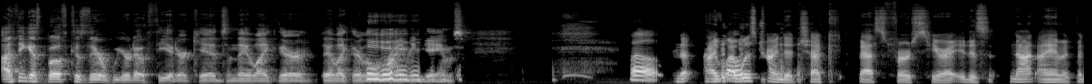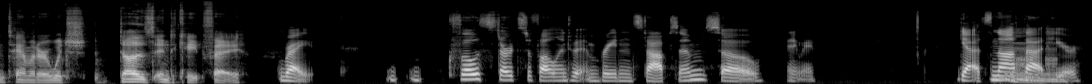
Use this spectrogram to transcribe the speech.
I think it's both because they're weirdo theater kids and they like their they like their little rhyming games. Well, No, I, I was trying to check best first here. It is not iambic pentameter, which does indicate Fae. Right. Kvothe starts to fall into it and Bredon stops him. So, anyway. Yeah, it's not that Hmm. here.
